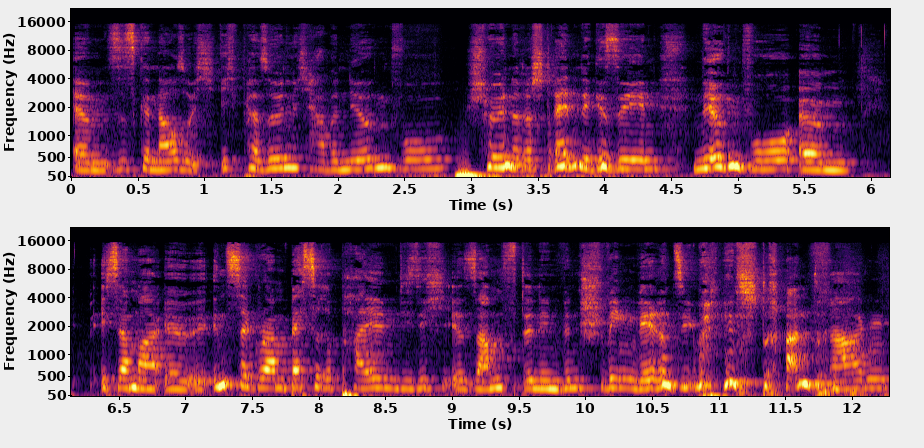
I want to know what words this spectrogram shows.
Ähm, es ist genauso. Ich, ich persönlich habe nirgendwo schönere Strände gesehen, nirgendwo ähm, ich sag mal, äh, Instagram bessere Palmen, die sich äh, sanft in den Wind schwingen, während sie über den Strand ragen.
